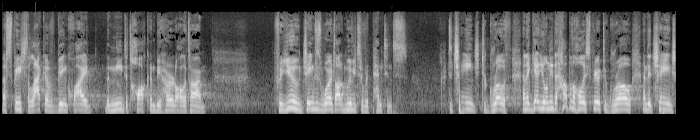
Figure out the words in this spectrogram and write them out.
of speech, the lack of being quiet, the need to talk and be heard all the time. For you, James's words ought to move you to repentance, to change, to growth. And again, you'll need the help of the Holy Spirit to grow and to change.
